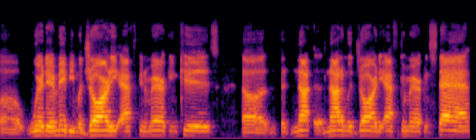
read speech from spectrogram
uh, where there may be majority african american kids uh, not not a majority african american staff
